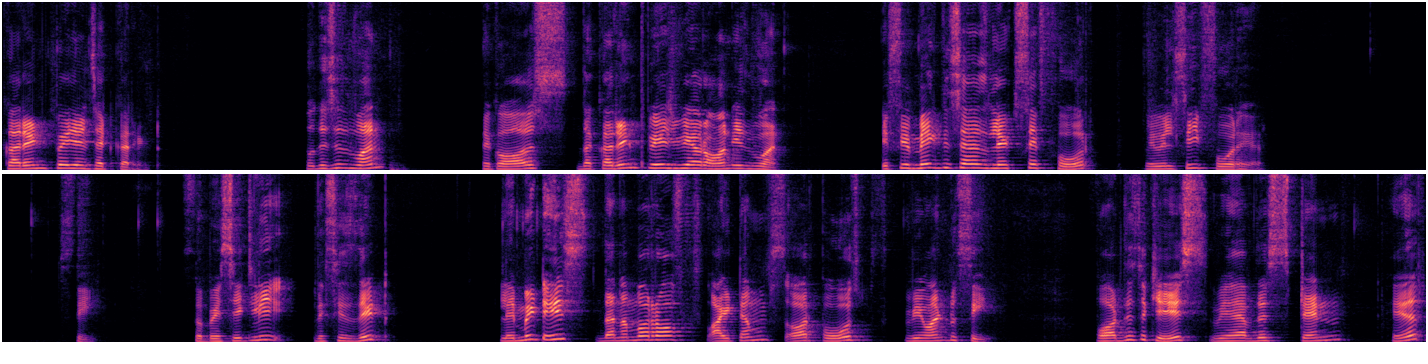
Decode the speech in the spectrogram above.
current page and set current. So this is one because the current page we are on is one. If we make this as let's say four, we will see four here. See. So basically this is it. Limit is the number of items or posts we want to see. For this case, we have this 10 here.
